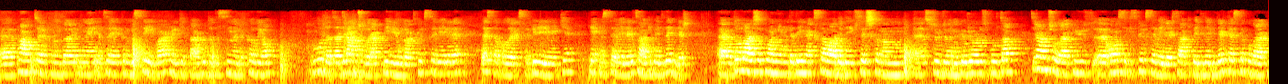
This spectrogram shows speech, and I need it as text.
E, Pound tarafında yine yataya yakın bir seyir var. Hareketler burada da sınırlı kalıyor. Burada da direnç olarak 1.24-40 seviyelere, destek olarak ise 1.22-70 seviyeleri takip edilebilir. E, dolar Japon yeninde de yine kısa vadede yükseliş kanalının e, sürdüğünü görüyoruz burada. Direnç olarak 118-40 seviyeleri takip edilebilir. Destek olarak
